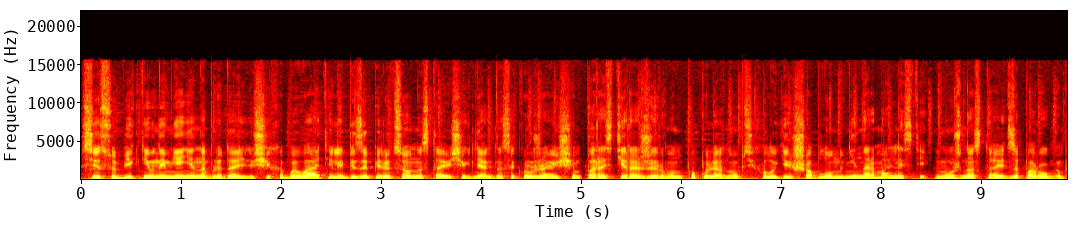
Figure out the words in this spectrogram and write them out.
Все субъективные мнения наблюдающих обывателей, безапелляционно ставящих диагноз окружающим, по растиражированному популярному психологии шаблону ненормальности можно оставить за за порогом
